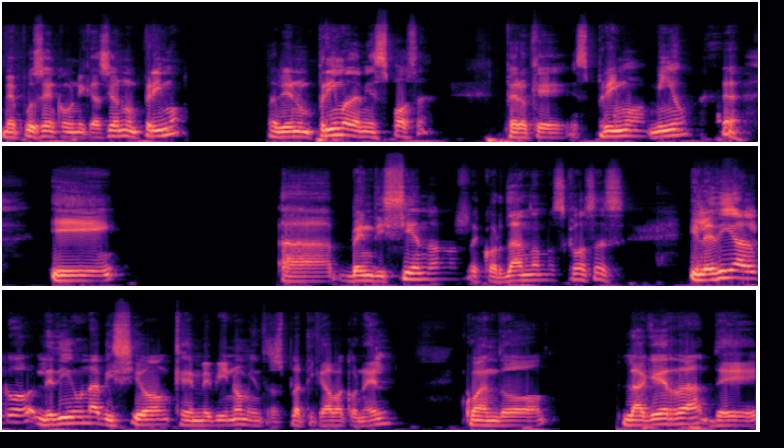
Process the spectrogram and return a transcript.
me puse en comunicación un primo, más bien un primo de mi esposa, pero que es primo mío, y uh, bendiciéndonos, recordándonos cosas. Y le di algo, le di una visión que me vino mientras platicaba con él, cuando la guerra de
